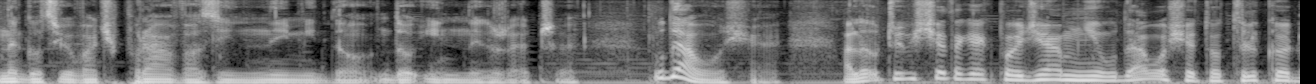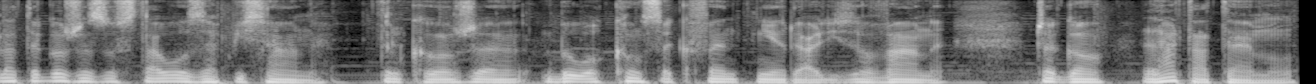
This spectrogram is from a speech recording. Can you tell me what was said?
negocjować prawa z innymi do, do innych rzeczy. Udało się, ale oczywiście, tak jak powiedziałem, nie udało się to tylko dlatego, że zostało zapisane, tylko że było konsekwentnie realizowane, czego lata temu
